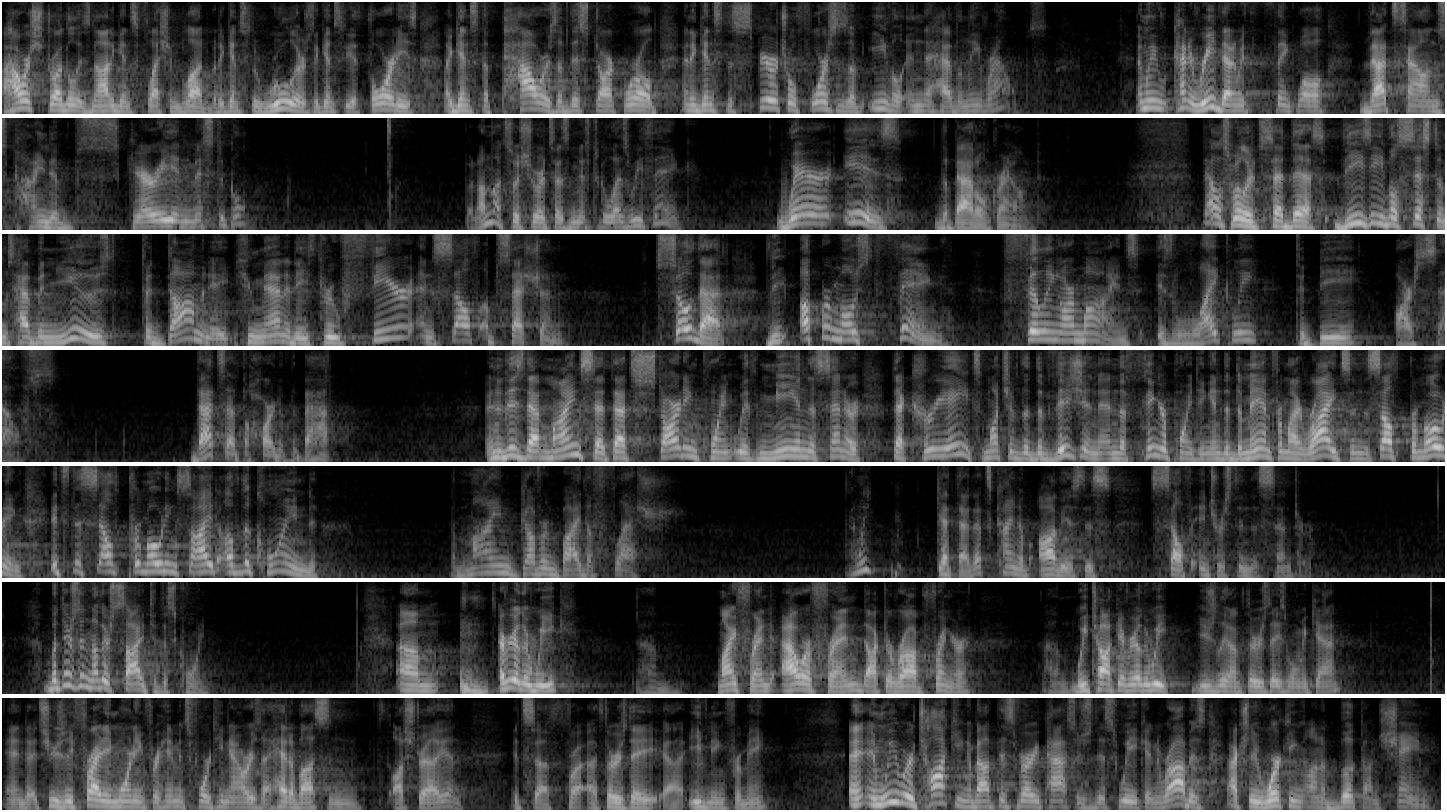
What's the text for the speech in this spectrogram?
Our struggle is not against flesh and blood, but against the rulers, against the authorities, against the powers of this dark world, and against the spiritual forces of evil in the heavenly realms. And we kind of read that and we think, well, that sounds kind of scary and mystical. But I'm not so sure it's as mystical as we think. Where is the battleground. Dallas Willard said this These evil systems have been used to dominate humanity through fear and self obsession, so that the uppermost thing filling our minds is likely to be ourselves. That's at the heart of the battle. And it is that mindset, that starting point with me in the center, that creates much of the division and the finger pointing and the demand for my rights and the self promoting. It's the self promoting side of the coin. The mind governed by the flesh. And we get that. That's kind of obvious, this self interest in the center. But there's another side to this coin. Um, every other week, my friend, our friend, Dr. Rob Fringer. Um, we talk every other week, usually on Thursdays when we can. And it's usually Friday morning for him. It's 14 hours ahead of us in Australia. And it's fr- Thursday uh, evening for me. And, and we were talking about this very passage this week. And Rob is actually working on a book on shame.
